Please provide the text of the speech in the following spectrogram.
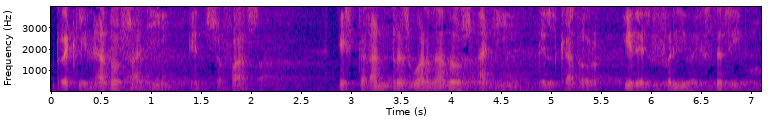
Reclinados allí en sofás estarán resguardados allí del calor y del frío excesivo.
